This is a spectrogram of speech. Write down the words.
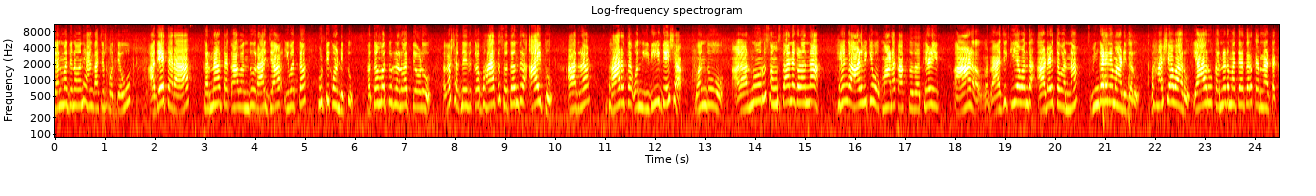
ಜನ್ಮದಿನವನ್ನು ಹೆಂಗೆ ಆಚರಿಸ್ಕೊತೇವು, ಅದೇ ಥರ ಕರ್ನಾಟಕ ಒಂದು ರಾಜ್ಯ ಇವತ್ತ ಹುಟ್ಟಿಕೊಂಡಿತ್ತು. ಹತ್ತೊಂಬತ್ತು ನೂರ ನಲವತ್ತೇಳು ಆಗಸ್ಟ್ ಹದಿನೈದಕ್ಕೆ ಭಾರತ ಸ್ವತಂತ್ರ ಆಯಿತು. ಆದ್ರೆ ಭಾರತ ಒಂದು ಇಡೀ ದೇಶ ಒಂದು ಆರ್ನೂರು ಸಂಸ್ಥಾನಗಳನ್ನ ಹೆಂಗೆ ಆಳ್ವಿಕೆ ಮಾಡೋಕ್ಕಾಗ್ತದ ಅಂತ ಹೇಳಿ ಆ ರಾಜಕೀಯ ಒಂದು ಆಡಳಿತವನ್ನ ವಿಂಗಡಣೆ ಮಾಡಿದರು. ಭಾಷಾವಾರು, ಯಾರು ಕನ್ನಡ ಮಾತಾಡ್ತಾರೆ ಕರ್ನಾಟಕ,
